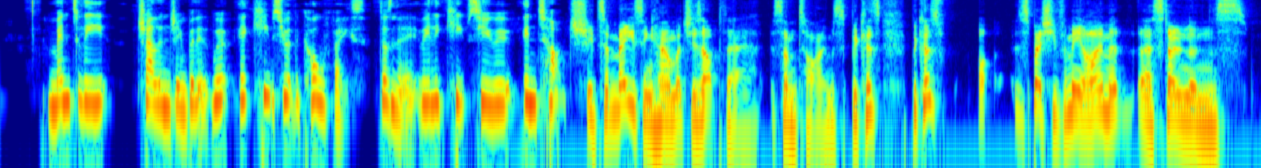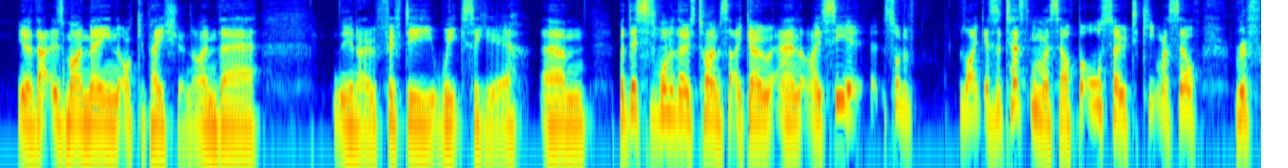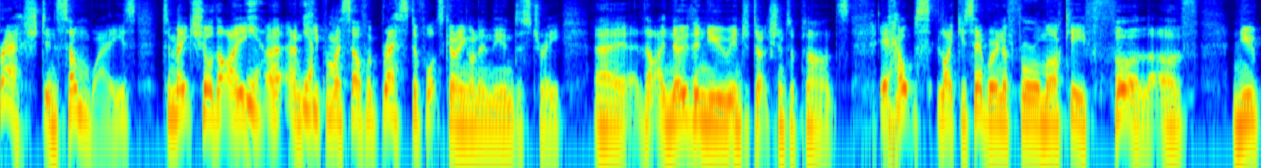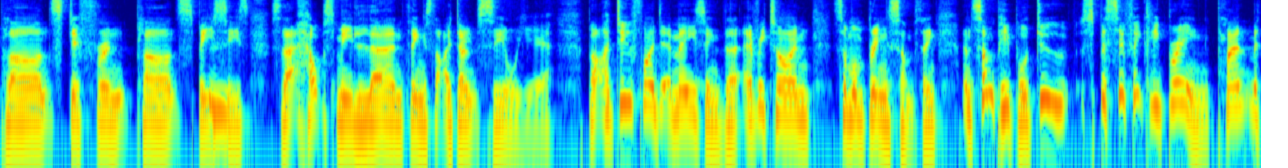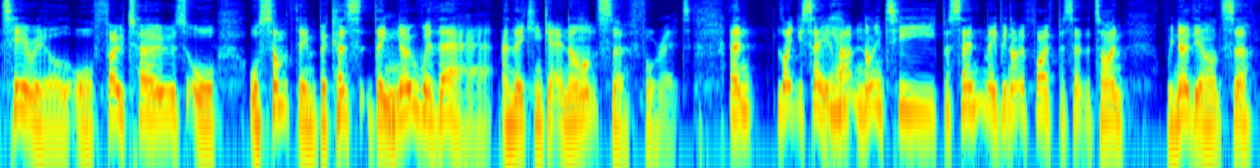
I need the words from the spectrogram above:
mentally challenging, but it it keeps you at the coalface, doesn't it? It really keeps you in touch. It's amazing how much is up there sometimes because because uh, especially for me, I'm at uh, Stonelands. You know that is my main occupation. I'm there, you know, fifty weeks a year. Um, but this is one of those times that I go and I see it sort of like as a testing myself, but also to keep myself refreshed in some ways to make sure that I yeah. uh, am yeah. keeping myself abreast of what's going on in the industry, uh, that I know the new introductions of plants. It helps, like you said, we're in a floral marquee full of new plants, different plants, species. Mm. So that helps me learn things that I don't see all year. But I do find it amazing that every time someone brings something, and some people do specifically bring plant material or photos or or something because they mm. know we're there and they can get an answer for it. And like you say, yeah. about 90%, maybe 95% of the time, we know the answer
